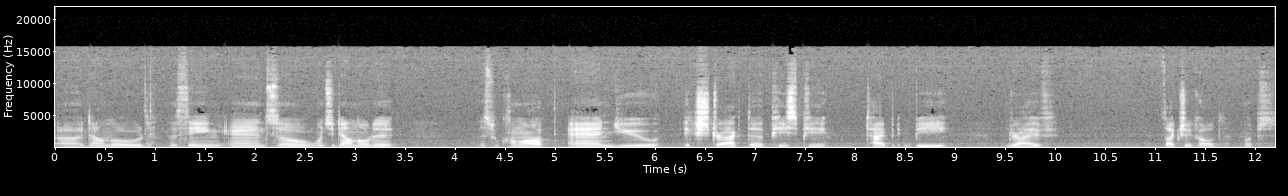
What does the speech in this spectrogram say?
uh, download the thing and so once you download it this will come up and you extract the PSP type B drive. It's actually called whoops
